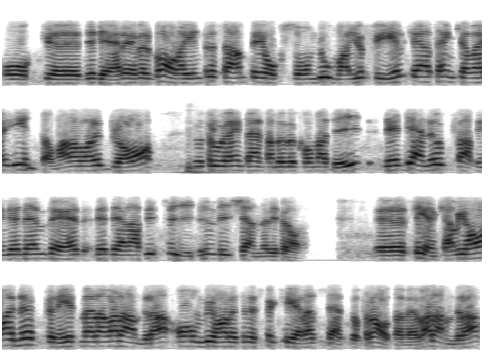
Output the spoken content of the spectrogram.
Och eh, det där är väl bara intressant det också. Om domaren gör fel kan jag tänka mig, inte om han har varit bra. Då tror jag inte ens han behöver komma dit. Det är den uppfattningen, det är den värld, det är den attityden vi känner idag. Eh, sen kan vi ha en öppenhet mellan varandra om vi har ett respekterat sätt att prata med varandra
